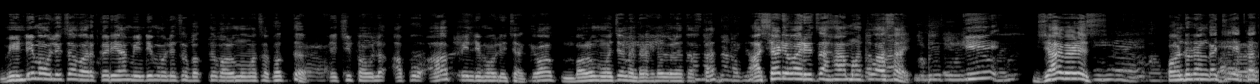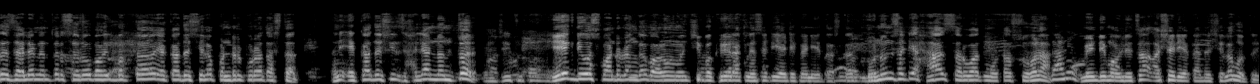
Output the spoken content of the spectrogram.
मेंढी माऊलीचा वारकरी हा मेंढी माऊलीचा भक्त बाळूमामाचा भक्त. त्याची पावलं आपोआप मेंढी माऊलीच्या किंवा बाळूमामाच्या मेंढराकडे वळत असतात. आषाढी वारीचा हा महत्त्व असा आहे की ज्या वेळेस पांडुरंगाची एकादश झाल्यानंतर सर्व भाविक भक्त एकादशीला पंढरपुरात असतात. आणि एकादशी झाल्यानंतर एक दिवस पांडुरंग बाळूमामांची बकरी राखण्यासाठी या ठिकाणी येत असतात. म्हणून साठी हा सर्वात मोठा सोहळा मेंढी माऊलीचा आषाढी एकादशीला होतोय.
